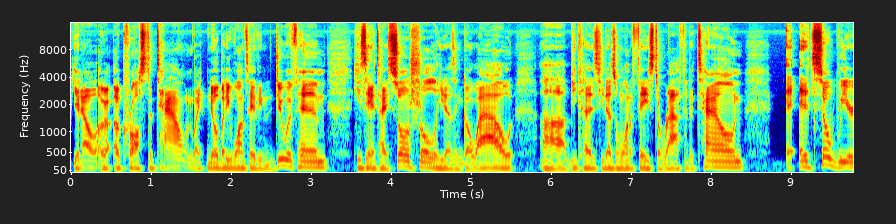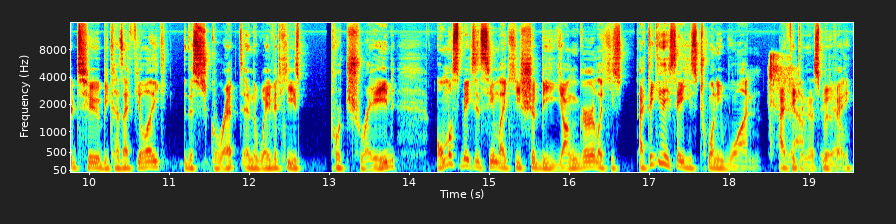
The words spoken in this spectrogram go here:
you know, a- across the town. Like nobody wants anything to do with him. He's antisocial. He doesn't go out uh, because he doesn't want to face the wrath of the town. It's so weird too because I feel like the script and the way that he's portrayed almost makes it seem like he should be younger. Like he's, I think they say he's 21. I think in this they do. movie,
